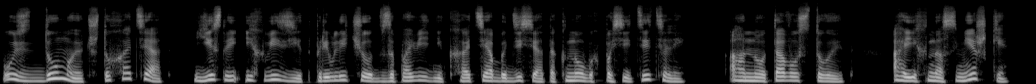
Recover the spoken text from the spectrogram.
Пусть думают, что хотят, если их визит привлечет в заповедник хотя бы десяток новых посетителей, оно того стоит, а их насмешки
